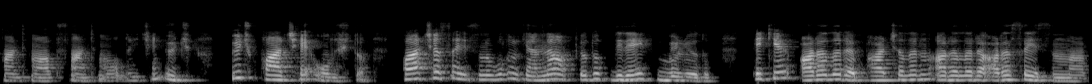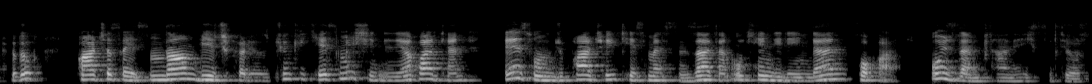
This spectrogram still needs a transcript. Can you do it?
santim 6 santim olduğu için 3. 3 parça oluştu. Parça sayısını bulurken ne yapıyorduk? Direkt bölüyorduk. Peki araları, parçaların araları, ara sayısını ne yapıyorduk? Parça sayısından 1 çıkarıyoruz. Çünkü kesme işini yaparken en sonuncu parçayı kesmezsin. Zaten o kendiliğinden kopar. O yüzden bir tane eksiltiyoruz.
